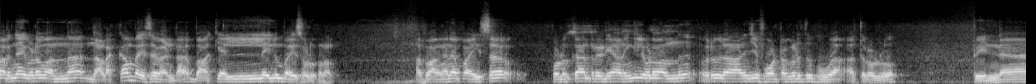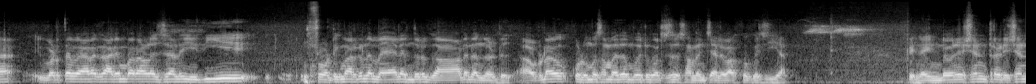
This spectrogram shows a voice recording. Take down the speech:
പറഞ്ഞാൽ ഇവിടെ വന്ന നടക്കാൻ പൈസ വേണ്ട. ബാക്കി എല്ലാത്തിനും പൈസ കൊടുക്കണം. അപ്പോൾ അങ്ങനെ പൈസ കൊടുക്കാൻ റെഡി ആണെങ്കിൽ ഇവിടെ വന്ന് ഒരു നാലഞ്ച് ഫോട്ടോ ഒക്കെ എടുത്ത് പോവുക അത്രേ ഉള്ളൂ. പിന്നെ ഇവിടുത്തെ വേറെ കാര്യം പറയാനുള്ള വെച്ചാൽ ഇത് ഈ ഫ്ലോട്ടിംഗ് മാർക്കറ്റിന്റെ മേലെ എന്തൊരു ഗാർഡൻ ഒന്നുണ്ട് അവിടെ കുടുംബസമേതം പോയിട്ട് കുറച്ച് സമയം ചിലവാക്കുകയൊക്കെ ചെയ്യാം. പിന്നെ ഇന്തോനേഷ്യൻ ട്രഡീഷൻ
